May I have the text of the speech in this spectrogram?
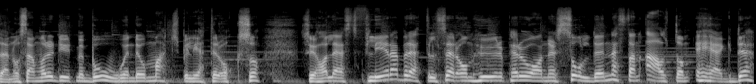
000 och sen var det dyrt med boende och matchbiljetter också. Så jag har läst flera berättelser om hur peruaner sålde nästan allt de ägde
